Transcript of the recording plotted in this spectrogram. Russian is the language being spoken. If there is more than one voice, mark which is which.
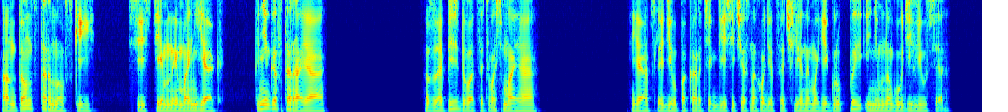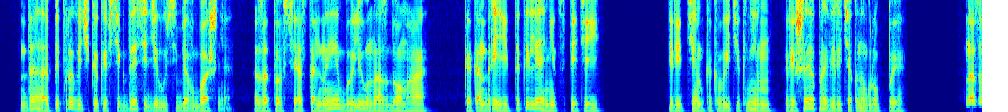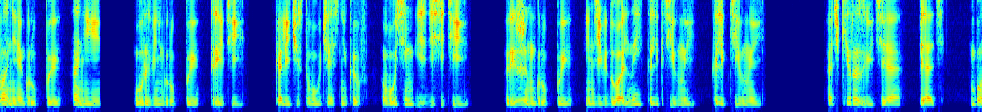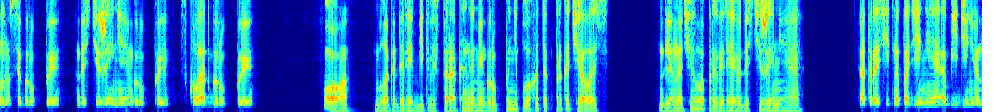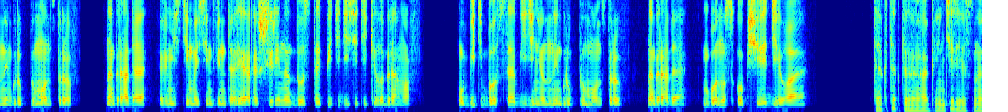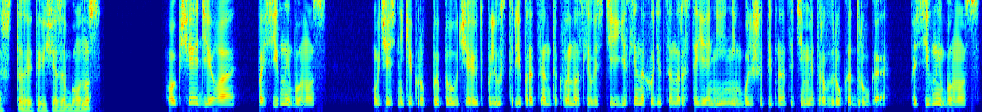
Speaker 1: Антон Старновский. Системный маньяк. Книга вторая. Запись двадцать восьмая. Я отследил по карте, где сейчас находятся члены моей группы, и немного удивился. Да, Петрович, как и всегда, сидел у себя в башне. Зато все остальные были у нас дома. Как Андрей, так и Леонид с Петей. Перед тем, как выйти к ним, решаю проверить окно группы. Название группы – «Они». Уровень группы – третий. Количество участников – 8 из 10. Режим группы – индивидуальный, коллективный, коллективный. Очки развития – 5. Бонусы группы, достижения группы, склад группы. О, благодаря битве с тараканами группа неплохо так прокачалась. Для начала проверяю достижения. Отразить нападение объединенной группы монстров. Награда. Вместимость инвентаря расширена до 150 килограммов. Убить босса объединенной группы монстров. Награда. Бонус «Общее дело». Так-так-так, интересно, что это еще за бонус? Общее дело. Пассивный бонус. Участники группы получают плюс 3% к выносливости, если находятся на расстоянии не больше 15 метров друг от друга. Пассивный бонус.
